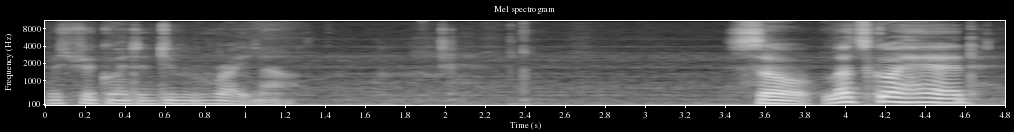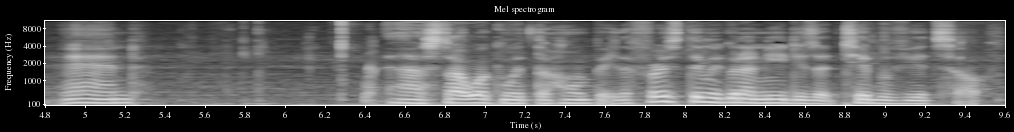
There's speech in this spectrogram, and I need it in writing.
which we're going to do right now. So let's go ahead and uh, start working with the home page. The first thing we're going to need is a table view itself.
